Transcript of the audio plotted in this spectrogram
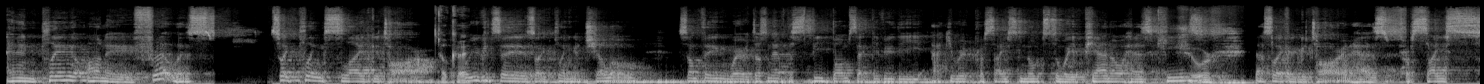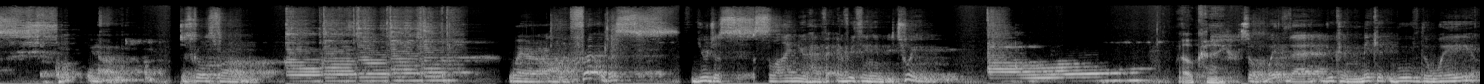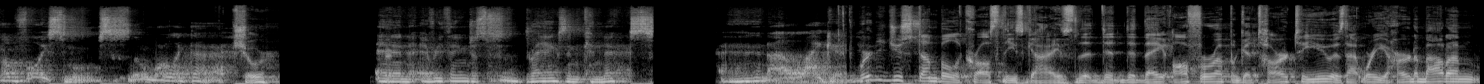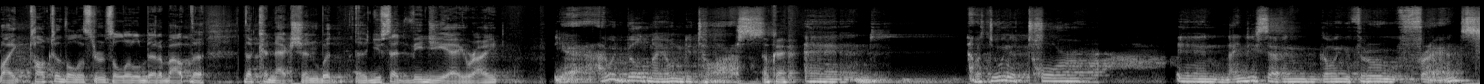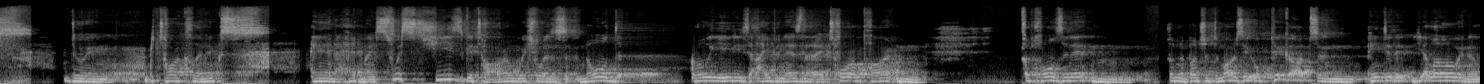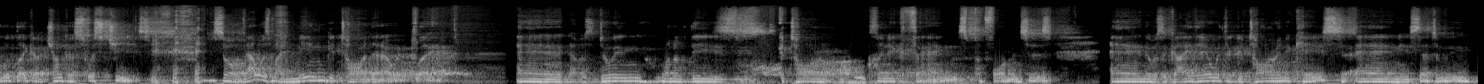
and playing on a fretless it's like playing slide guitar Okay. or you could say it's like playing a cello something where it doesn't have the speed bumps that give you the accurate precise notes the way a piano has keys Sure. that's like a guitar it has precise you know just goes from where on a fretless, you just slide, you have everything in between. Okay. So with that, you can make it move the way a voice moves, a little more like that. Sure. And everything just drags and connects. And I like it. Where did you stumble across these guys? Did, did, did they offer up a guitar to you? Is that where you heard about them? Like, talk to the listeners a little bit about the, the connection with, uh, you said VGA, right? Yeah, I would build my own guitars. Okay. And I was doing a tour in 97 going through France, doing guitar clinics. And I had my Swiss cheese guitar, which was an old early 80s Ibanez that I tore apart and put holes in it and put in a bunch of DiMarzio pickups and painted it yellow and it looked like a chunk of Swiss cheese. so that was my main guitar that I would play. And I was doing one of these guitar clinic things, performances, and there was a guy there with a guitar in a case, and he said to me,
